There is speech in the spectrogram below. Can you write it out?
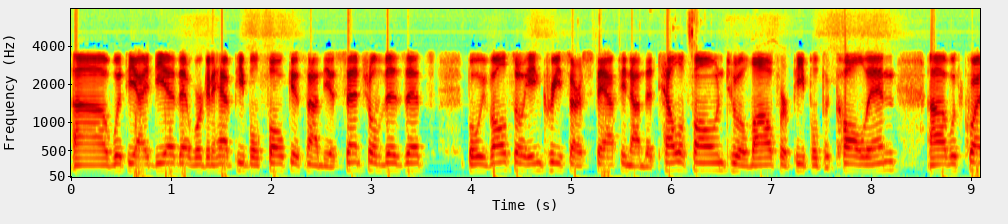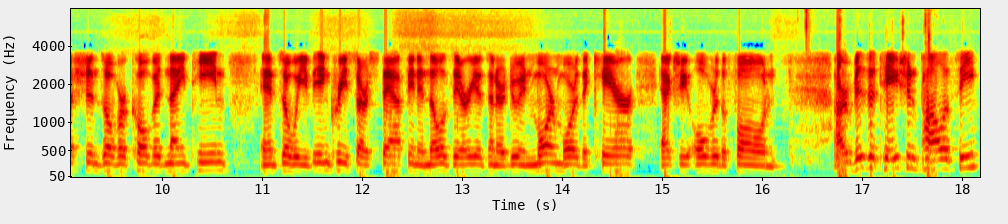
uh, with the idea that we're going to have people focus on the essential visits but we've also increased our staffing on the telephone to allow for people to call in uh, with questions over COVID 19. And so we've increased our staffing in those areas and are doing more and more of the care actually over the phone. Our visitation policy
